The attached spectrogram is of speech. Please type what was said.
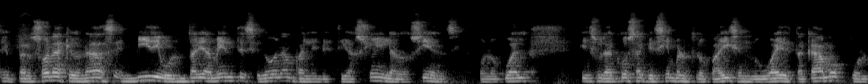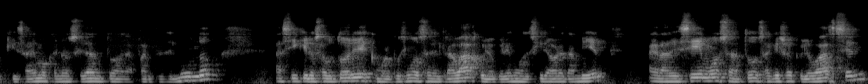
eh, personas que donadas en vida y voluntariamente se donan para la investigación y la docencia, con lo cual es una cosa que siempre en nuestro país, en Uruguay, destacamos porque sabemos que no se da en todas las partes del mundo. Así que los autores, como lo pusimos en el trabajo y lo queremos decir ahora también, agradecemos a todos aquellos que lo hacen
